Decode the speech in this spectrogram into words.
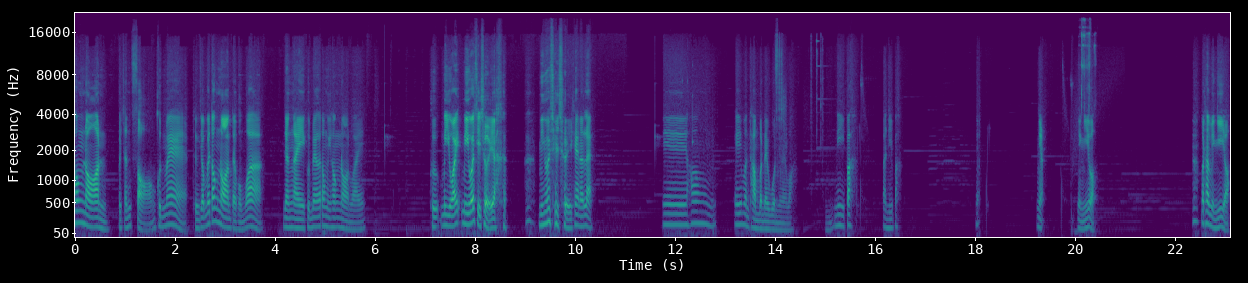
ห้องนอนไปชั้นสองคุณแม่ ถึงจะไม่ต้องนอนแต่ผมว่ายังไงคุณแม่ก็ต้องมีห้องนอนไว้ คือมีไว้มีไว้เฉยๆอะ มีไว้เฉยๆแค่นั้นแหละ เอห้อง เอ๊ะมันทำบันไดวนยังไงวะ นี่ปะอันนี้ปะเนี่ย เนี่ย อย่างนี้หรอมาทำอย่างนี้เหรอ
